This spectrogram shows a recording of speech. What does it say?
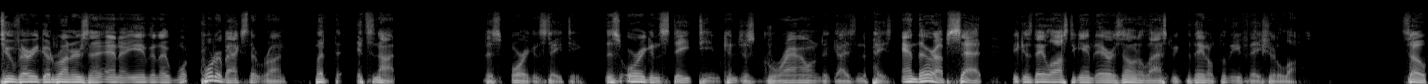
Two very good runners and, and even a, quarterbacks that run, but it's not this Oregon State team this Oregon State team can just ground guys into pace. And they're upset because they lost a game to Arizona last week that they don't believe they should have lost. So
